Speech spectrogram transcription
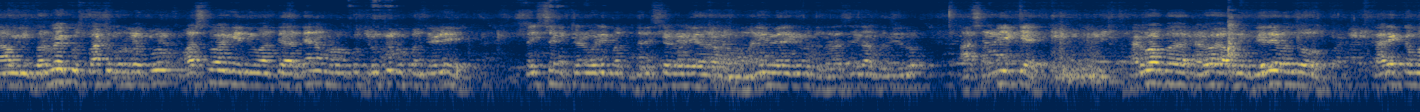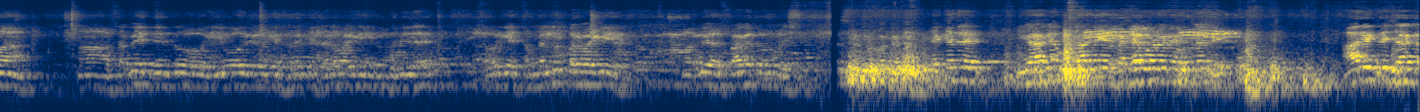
ನಾವು ಇಲ್ಲಿ ಬರಬೇಕು ಸ್ಪಾಟ್ ಬರಬೇಕು ವಾಸ್ತವವಾಗಿ ನೀವು ಅಧ್ಯ ಅಧ್ಯಯನ ಮಾಡಬೇಕು, ತಿಳ್ಕೋಬೇಕು ಅಂತ ಹೇಳಿ ಶೈಕ್ಷಣಿಕ ಚಳವಳಿ ಮತ್ತು ದಲಿತ ಚಳವಳಿಯ ಮನೆ ಮೇರೆಗೆ ಮತ್ತು ತಹಸೀಲ್ದಾರ್ ಬಂದಿದ್ರು. ಆ ಸಮಯಕ್ಕೆ ಕಡವ ಕಡವ ಅವ್ರಿಗೆ ಅವರು ಬೇರೆ ಒಂದು ಕಾರ್ಯಕ್ರಮ ಸಭೆ ಇದ್ದಿದ್ದು ಇಒಗಳಿಗೆ ಬರೋಕ್ಕೆ ತಡವಾಗಿ ಬಂದಿದ್ದಾರೆ ಅವರಿಗೆ ತಮ್ಮೆಲ್ಲರ ಪರವಾಗಿ ಸ್ವಾಗತವನ್ನು ವಹಿಸಿ ಯಾಕಂದ್ರೆ ಈಗಾಗಲೇ ಉದಾಹರಣೆಗೆ ಕಡ್ಡಾಯ ಆ ಆರು ಎಕರೆ ಜಾಗ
